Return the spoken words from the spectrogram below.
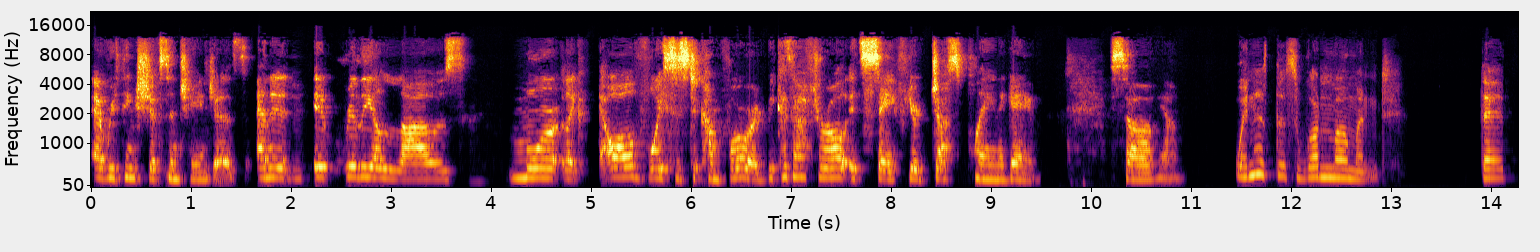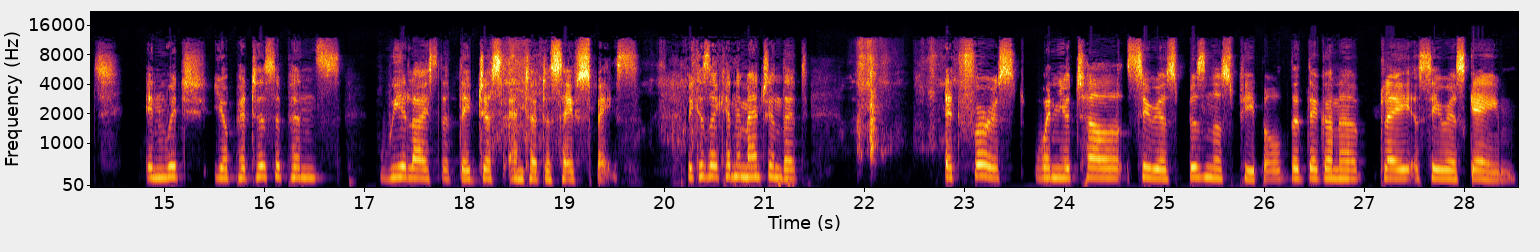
everything shifts and changes. And it, mm-hmm. it really allows more like all voices to come forward because after all, it's safe. You're just playing a game. So, yeah. When is this one moment that in which your participants realize that they just entered a safe space because i can imagine that at first when you tell serious business people that they're going to play a serious game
